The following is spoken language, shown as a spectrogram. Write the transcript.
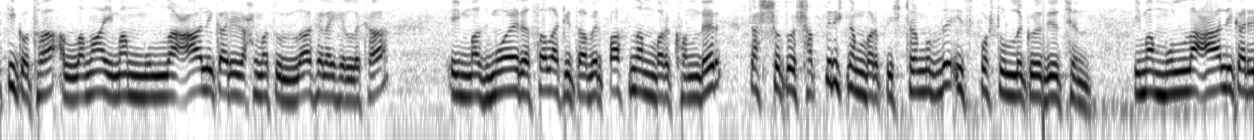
একই কথা আল্লামা ইমাম মুল্লা আলী কারি রহমাতুল্লাহ লেখা এই মাজমুয়ে রেসালা কিতাবের পাঁচ নম্বর খণ্ডের চারশত সাতত্রিশ নম্বর পৃষ্ঠার মধ্যে স্পষ্ট উল্লেখ করে দিয়েছেন। ইমাম মুল্লা আলী কারি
